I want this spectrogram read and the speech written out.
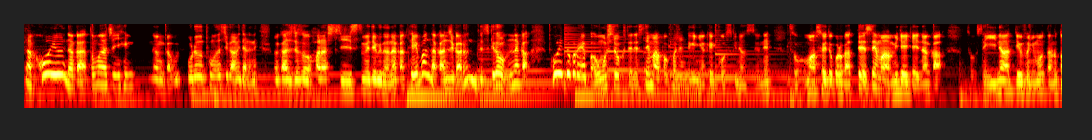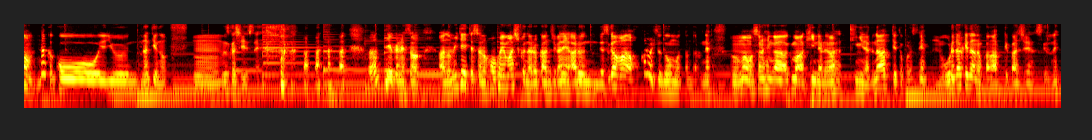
なんかこういうなんか友達に変、なんか俺の友達がみたいなね、感じでそう話進めていくのはなんか定番な感じがあるんですけど、なんかこういうところやっぱ面白くてですね、まあやっぱ個人的には結構好きなんですよね。そう、まあそういうところがあってですね、まあ見ていてなんか、そうですね、いいなっていうふうに思ったのと、なんかこういう、なんていうの？うん、難しいですね。なんていうかね、その、あの、見ていてその微笑ましくなる感じがね、あるんですが、まあ他の人どう思ったんだろうね。うん、まあその辺が、まあ気になるな、気になるなっていうところですね。うん、俺だけなのかなって感じなんですけどね。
